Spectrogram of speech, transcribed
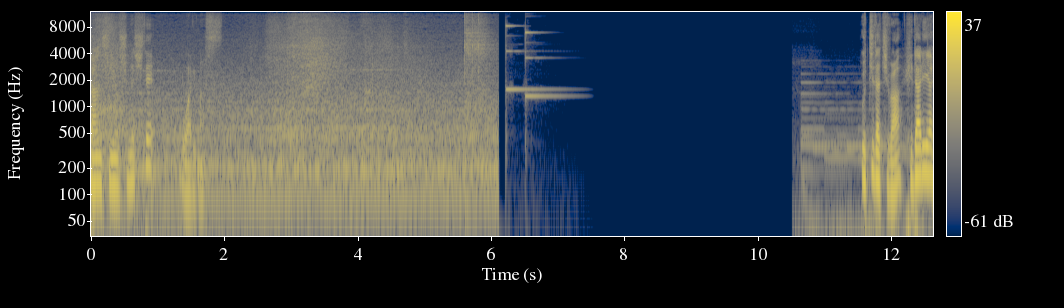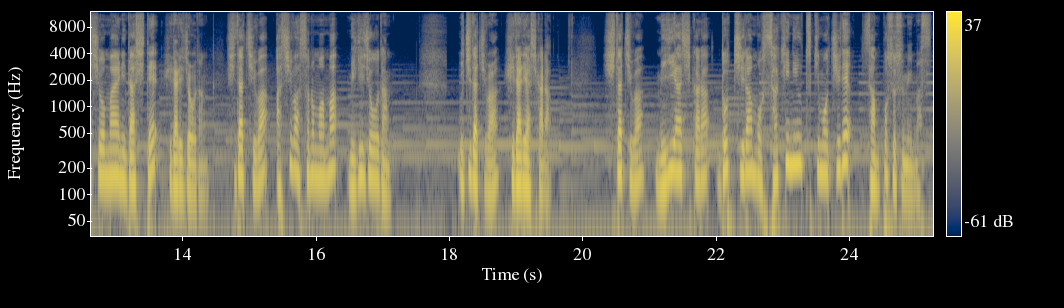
斬新を示して終わります内立ちは左足を前に出して左上段。日立ちは足はそのまま右上段。内立ちは左足から。日立ちは右足からどちらも先に打つ気持ちで散歩進みます。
